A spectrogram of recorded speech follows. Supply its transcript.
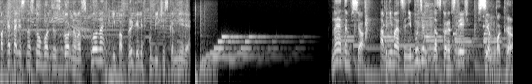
покатались на сноуборде с горного склона и попрыгали в кубическом мире. На этом все. Обниматься не будем. До скорых встреч. Всем пока.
